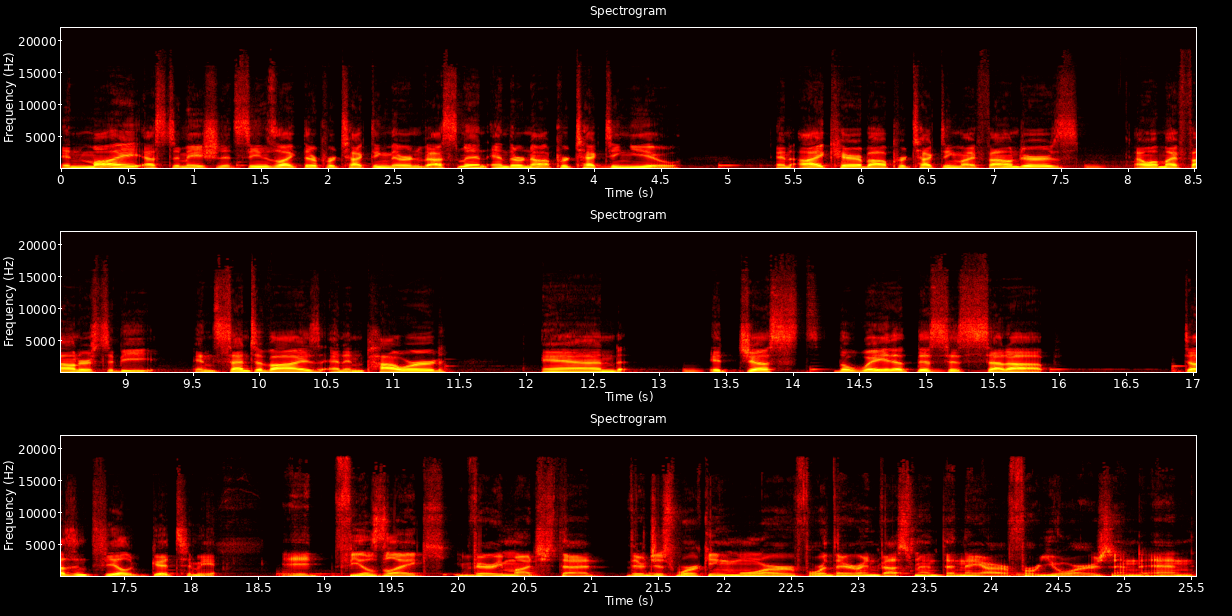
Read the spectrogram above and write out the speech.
In my estimation, it seems like they're protecting their investment and they're not protecting you. And I care about protecting my founders. I want my founders to be incentivized and empowered. And it just, the way that this is set up doesn't feel good to me. It feels like very much that they're just working more for their investment than they are for yours. And and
